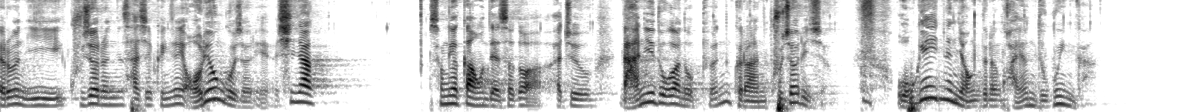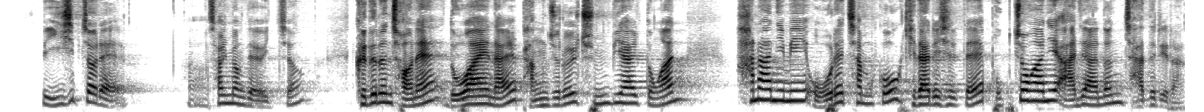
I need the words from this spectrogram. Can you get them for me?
여러분 이 구절은 사실 굉장히 어려운 구절이에요. 신약 성경 가운데서도 아주 난이도가 높은 그러한 구절이죠. 옥에 있는 영들은 과연 누구인가? 20절에 어, 설명되어 있죠. 그들은 전에 노아의 날 방주를 준비할 동안 하나님이 오래 참고 기다리실 때 복종하니 아니하던 자들이라.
